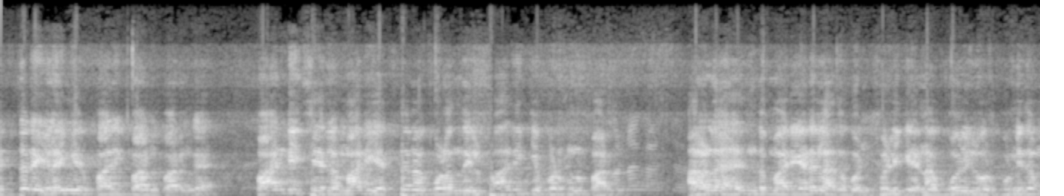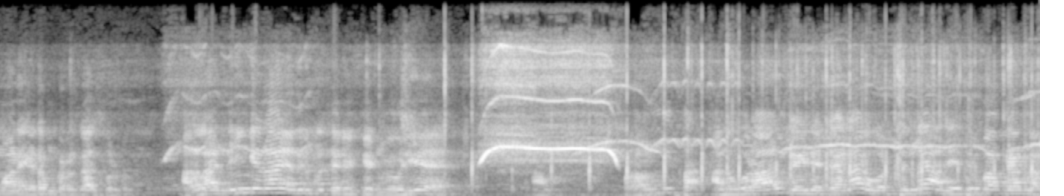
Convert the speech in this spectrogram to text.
எத்தனை இளைஞர் பாதிப்பான்னு பாருங்க. பாண்டிச்சேரியில மாதிரி எத்தனை குழந்தைகள் பாதிக்கப்படும்னு பாருங்க. அதனால இந்த மாதிரி இடையில அதை கொஞ்சம் சொல்லிக்கிறேன். ஏன்னா கோயில் ஒரு புனிதமான இடம்ன்றதுக்காக சொல்றேன் அதெல்லாம் நீங்க தான் எதிர்ப்பு தெரிவிக்கணுமே ஒழிய. அந்த ஒரு ஆள் கைதட்டானா ஒருத்தன் தான் அதை எதிர்பார்க்கறான்னு.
